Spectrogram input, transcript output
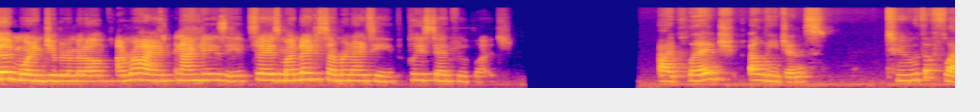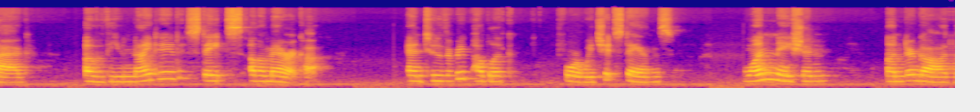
Good morning, Jupiter Middle. I'm Ryan. And I'm Daisy. Today is Monday, December 19th. Please stand for the pledge. I pledge allegiance to the flag of the United States of America and to the republic for which it stands, one nation, under God,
